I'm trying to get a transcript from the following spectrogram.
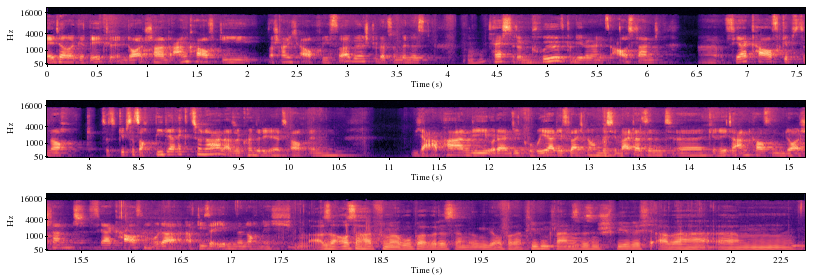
ältere Geräte in Deutschland ankauft, die wahrscheinlich auch refurbished oder zumindest mhm. testet und prüft und die dann ins Ausland äh, verkauft. Gibt es auch, es, gibt es das auch bidirektional? Also könntet ihr jetzt auch in Japan die oder in Südkorea, die vielleicht noch ein bisschen weiter sind, äh, Geräte ankaufen in Deutschland verkaufen oder auf dieser Ebene noch nicht? Also außerhalb von Europa wird es dann irgendwie operativ ein kleines bisschen schwierig, aber ähm,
